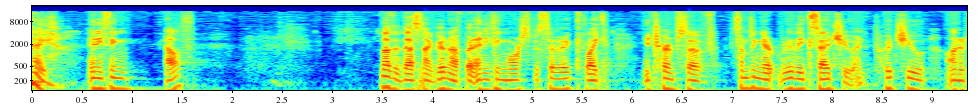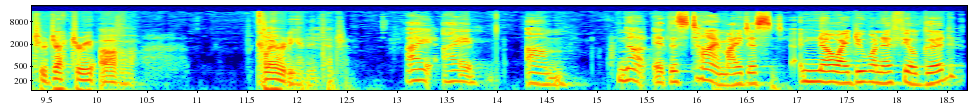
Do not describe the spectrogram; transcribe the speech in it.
Nice. Yeah. Anything else? Not that that's not good enough, but anything more specific, like in terms of something that really excites you and puts you on a trajectory of clarity and intention. I, I, um, not at this time. I just know I do want to feel good.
